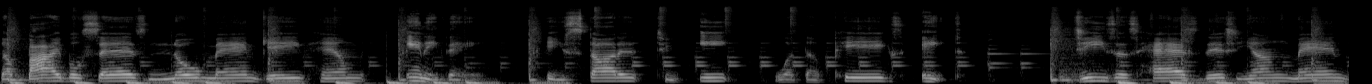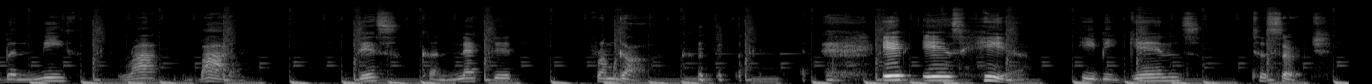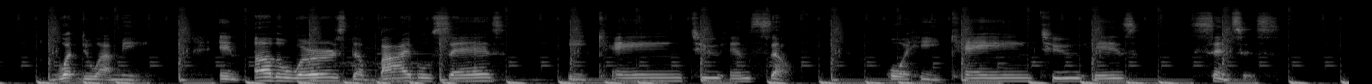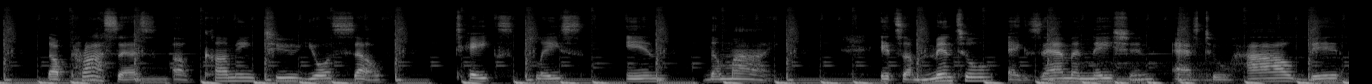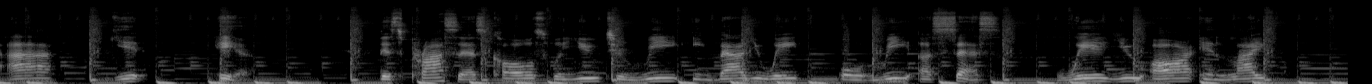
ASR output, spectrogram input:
The Bible says no man gave him anything. He started to eat what the pigs ate. Jesus has this young man beneath rock bottom, disconnected from God. it is here he begins to search. What do I mean? In other words, the Bible says he came to himself or he came to his senses. The process of coming to yourself takes place in the mind. It's a mental examination as to how did I get here. This process calls for you to re-evaluate or reassess where you are in life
